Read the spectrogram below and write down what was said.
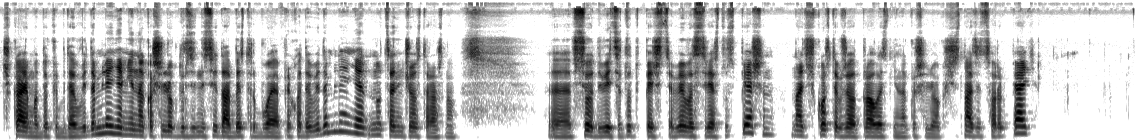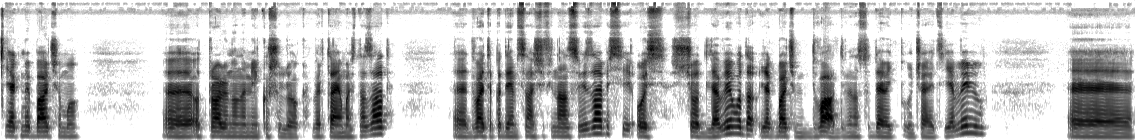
Чекаємо, доки буде увідомлення. Мені на кошельок, друзі, не завжди швидко буває приходить увідомлення, ну це нічого страшного. Е, все, дивіться, тут пишеться вивоз средств успішен, значить кошти вже відправились мені на кошельок. 16.45, як ми бачимо, відправлено на мій кошельок. Вертаємось назад. Е, давайте подивимося наші фінансові записи. Ось що для виводу. Як бачимо, 2,99 виходить, я вивів. Е,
